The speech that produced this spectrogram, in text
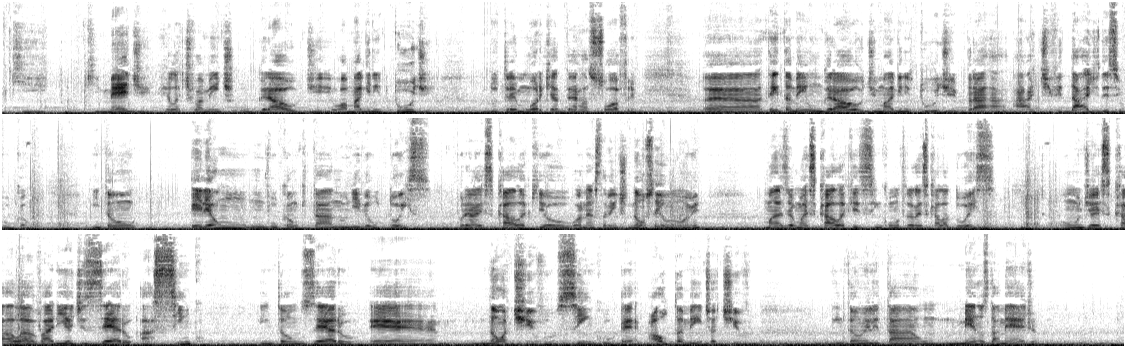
que, que mede relativamente o grau de, ou a magnitude do tremor que a Terra sofre, uh, tem também um grau de magnitude para a atividade desse vulcão. Então, ele é um, um vulcão que está no nível 2, por a escala que eu honestamente não sei o nome, mas é uma escala que se encontra na escala 2, onde a escala varia de 0 a 5. Então, 0 é não ativo, 5 é altamente ativo. Então, ele está um, menos da média,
